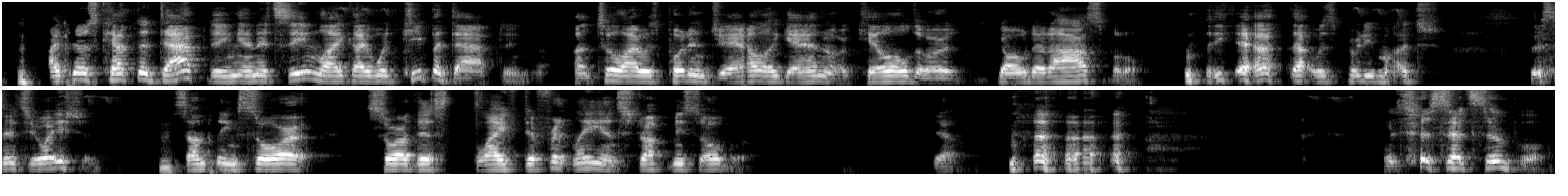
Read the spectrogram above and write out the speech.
I just kept adapting and it seemed like I would keep adapting until I was put in jail again or killed or go to the hospital. yeah, that was pretty much the situation. Hmm. Something saw saw this life differently and struck me sober. Yeah. it's just that simple.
